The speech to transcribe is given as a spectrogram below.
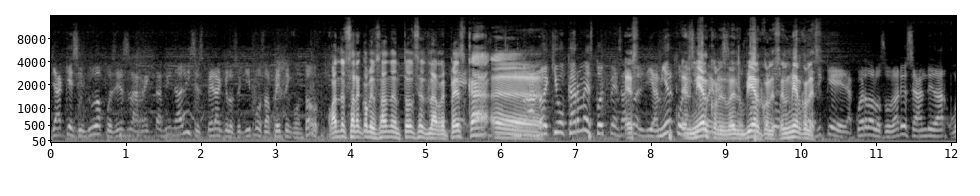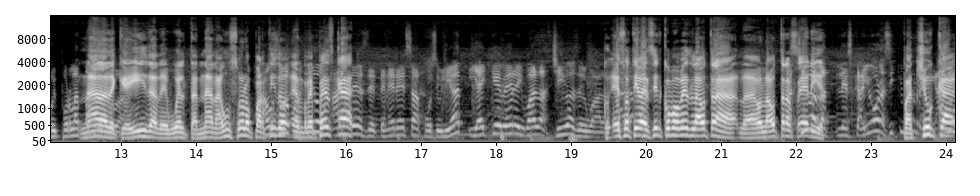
ya que sin duda pues es la recta final y se espera que los equipos aprieten con todo. ¿Cuándo estará comenzando entonces la repesca? Eh, no equivocarme, estoy pensando el día miércoles. El miércoles, el miércoles, el miércoles. Así que de acuerdo a los horarios se han de dar hoy por la tarde. Nada de que ida, de vuelta, nada. Un solo partido, en repesca. Antes de tener esa posibilidad y hay que ver igual las chivas del Guadalajara. Eso te iba a decir, ¿cómo ves la otra, la, la otra serie? les cayó así que Pachuca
